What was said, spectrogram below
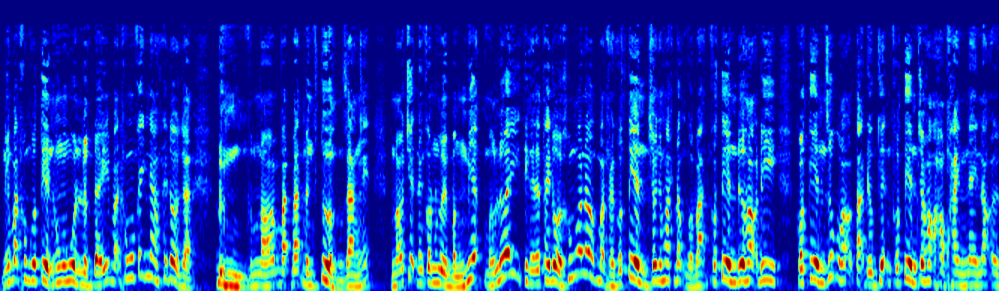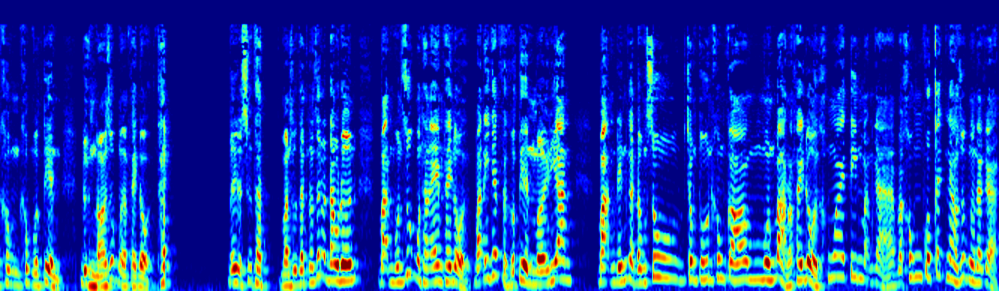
Nếu bạn không có tiền, không có nguồn lực đấy, bạn không có cách nào thay đổi cả. Đừng nói bạn bạn đừng tưởng rằng ấy, nói chuyện với con người bằng miệng, bằng lưỡi thì người ta thay đổi. Không có đâu, bạn phải có tiền cho những hoạt động của bạn, có tiền đưa họ đi, có tiền giúp họ tạo điều kiện, có tiền cho họ học hành này nọ, không không có tiền. Đừng nói giúp người ta thay đổi, thật đây là sự thật, và sự thật nó rất là đau đớn. Bạn muốn giúp một thằng em thay đổi, bạn ít nhất phải có tiền mời đi ăn. Bạn đến cả đồng xu, trong túi không có, muốn bảo nó thay đổi, không ai tin bạn cả, và không có cách nào giúp người ta cả.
